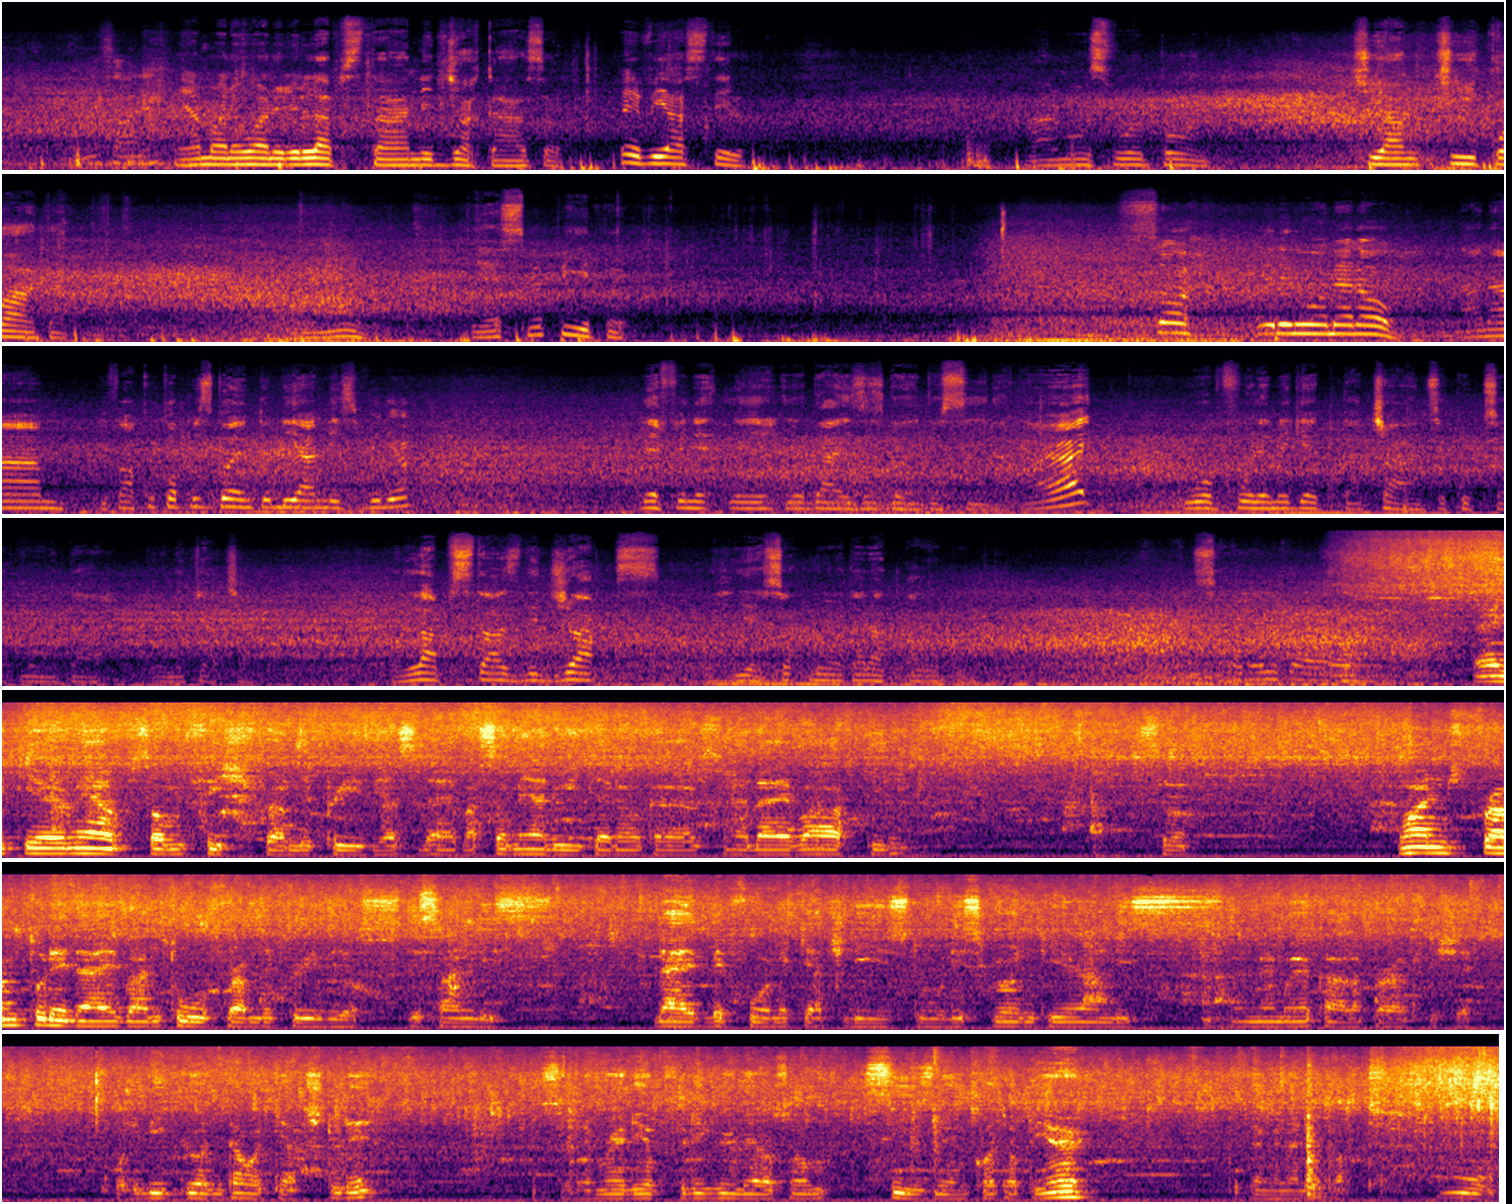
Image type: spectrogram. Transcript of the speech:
Yeah man, I wanted the lobster and the jack and so. Heavier still. Almost four pound. Three and three quarter. Mm. Yes, my people. So, you don't know me now. And um, if a cook up is going to be on this video, definitely you guys is going to see that. Alright? Hopefully me get a chance to cook something out there when I catch it. The lobsters, the jacks, yeah, something out of that. So, Right here, me have some fish from the previous dive. I saw me I do it you know, cause I dive often. So, one from today dive and two from the previous. This and this. Dive before me catch these two. This grunt here and this. I remember I call a parrot fish. eh. But the big grunt I will catch today. So I'm ready up for the grill. I have some seasoning cut up here. Put them in the pot. Mm.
